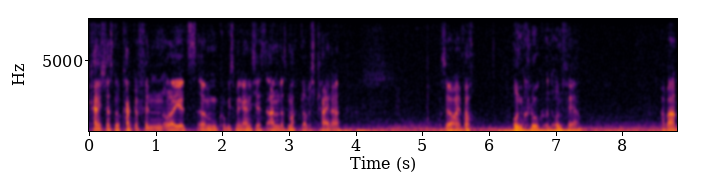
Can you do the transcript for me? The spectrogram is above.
kann ich das nur kacke finden oder jetzt ähm, gucke ich es mir gar nicht erst an. Das macht, glaube ich, keiner. Das wäre auch einfach unklug und unfair. Aber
